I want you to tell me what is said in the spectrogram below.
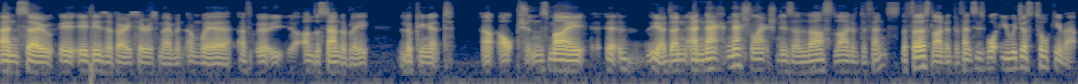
And so it, it is a very serious moment, and we're uh, understandably looking at uh, options. My, uh, you know, the, and na- national action is a last line of defence. The first line of defence is what you were just talking about.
